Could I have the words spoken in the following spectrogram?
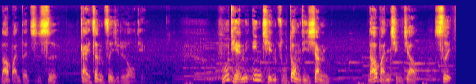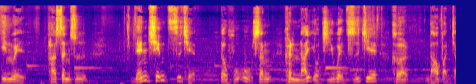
老板的指示，改正自己的弱点。福田殷勤主动地向老板请教，是因为他深知年轻之前的服务生很难有机会直接和老板交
